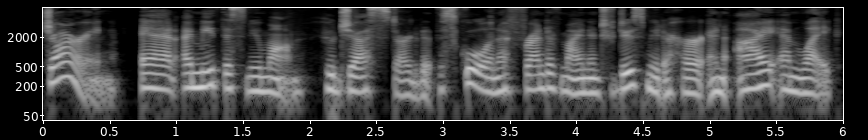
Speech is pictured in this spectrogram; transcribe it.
jarring. And I meet this new mom who just started at the school, and a friend of mine introduced me to her. And I am like,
